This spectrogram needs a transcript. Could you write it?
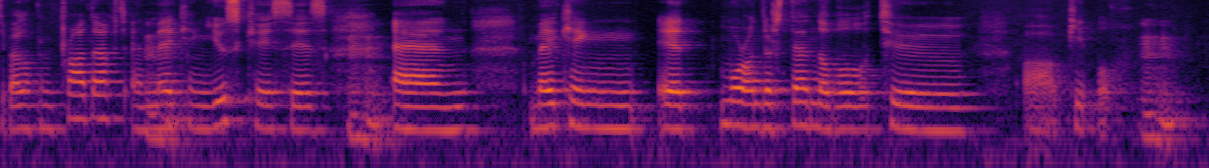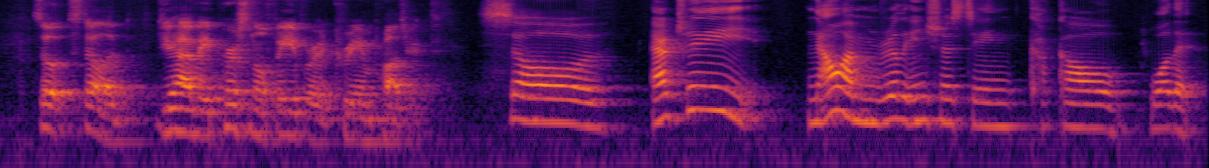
developing product and Mhm. making use cases Mhm. and making it more understandable to uh, people. Mhm. So Stella, do you have a personal favorite Korean project? So actually, now I'm really interested in Kakao Wallet.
